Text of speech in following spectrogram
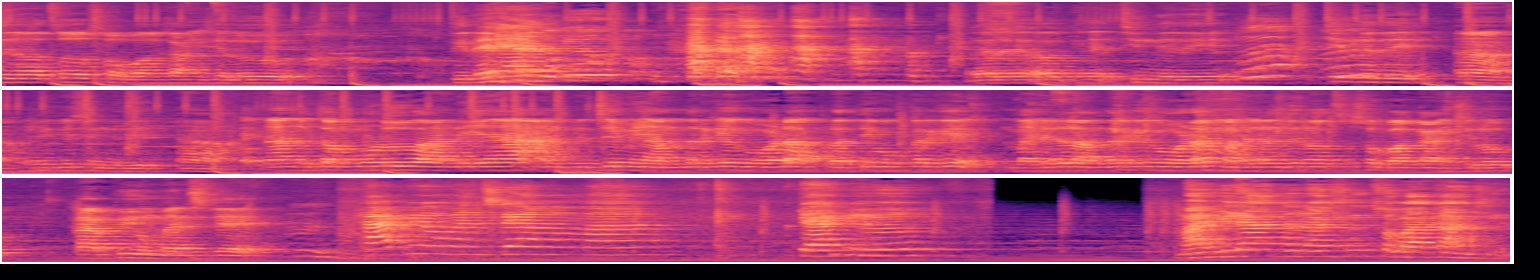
దినోత్సవ శుభాకాంక్షలు తినే Thank you. అరే ఓకే చిన్నది చిన్నది నీకు చిన్నది. నన్ను తమ్ముడు అన్నయ్య అనిపించే మీ అందరికీ కూడా ప్రతి ఒక్కరికి మహిళలందరికీ కూడా మహిళల దినోత్సవ శుభాకాంక్షలు. Happy women's day happy women's day అమ్మమ్మ. థ్యాంక్ యూ మహిళా దినోత్సవ శుభాకాంక్షలు.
